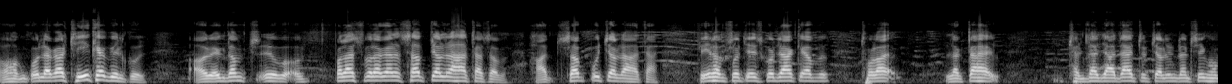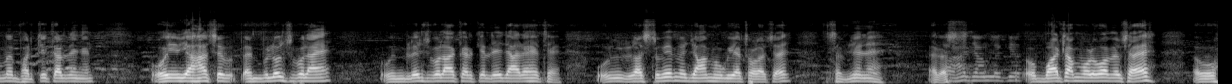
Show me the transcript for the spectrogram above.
और हमको लगा ठीक है बिल्कुल। और एकदम प्लस वगैरह सब चल रहा था सब। हाथ सब कुछ चल रहा था। फिर हम सोचे इसको जाके अब थोड़ा लगता है ठंडा ज़्यादा है तो चलो नर्सिंग होम में भर्ती कर देंगे। वही यहाँ से एंबुलेंस बुलाए वो एंबुलेंस बुला करके ले जा रहे थे। रास्ते में जाम हो गया थोड़ा सा समझे न? गया बाटा मोड़वा में शहर वो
